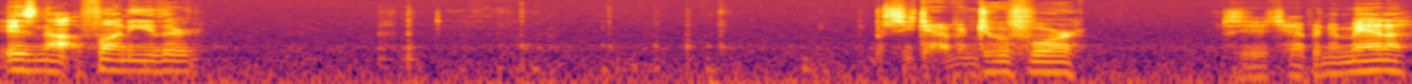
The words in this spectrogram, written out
is not fun either. What's he tapping to a 4? Is he tapping to mana?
